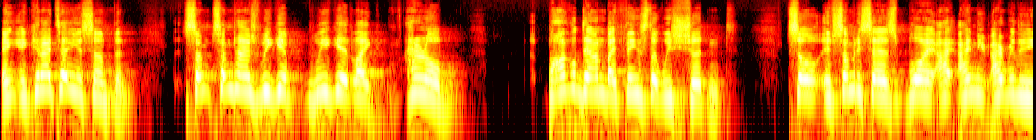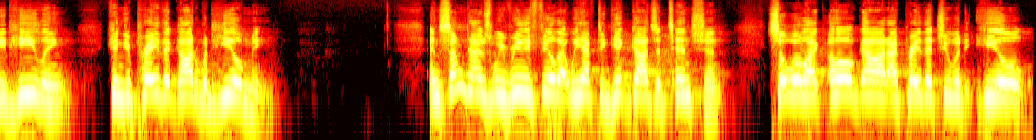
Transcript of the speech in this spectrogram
And, and can I tell you something? Some, sometimes we get, we get like, I don't know, boggled down by things that we shouldn't. So if somebody says, Boy, I, I, need, I really need healing, can you pray that God would heal me? And sometimes we really feel that we have to get God's attention so we're like, oh God, I pray that you would heal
